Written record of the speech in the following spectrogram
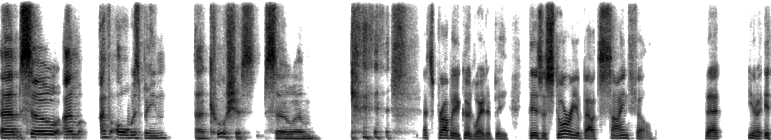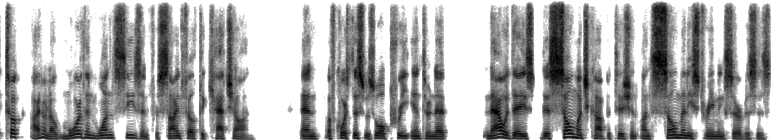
Um, so I'm I've always been uh, cautious. So. Um, That's probably a good way to be. There's a story about Seinfeld that you know it took I don't know more than one season for Seinfeld to catch on and of course, this was all pre internet. Nowadays, there's so much competition on so many streaming services.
